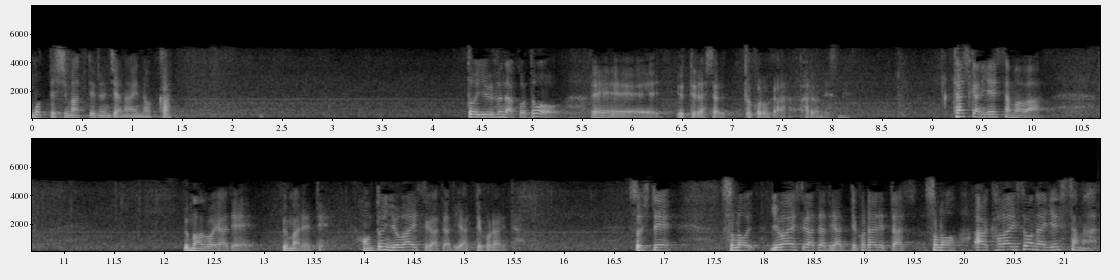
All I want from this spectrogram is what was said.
持ってしまってるんじゃないのかというふうなことを、えー、言ってらっしゃるところがあるんですね。確かにイエス様は馬小屋で生まれて本当に弱い姿でやってこられた。そしてその弱い姿でやってこられたそのあかわいそうなイエス様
